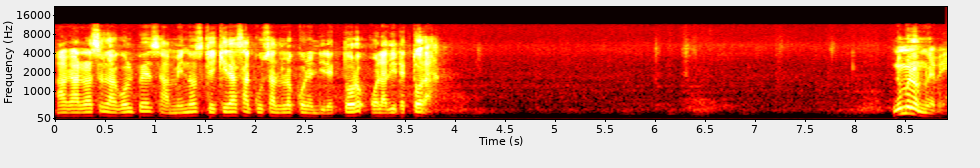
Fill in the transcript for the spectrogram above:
agarrarse a golpes a menos que quieras acusarlo con el director o la directora. Número 9.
